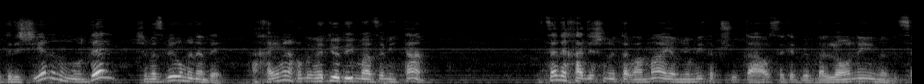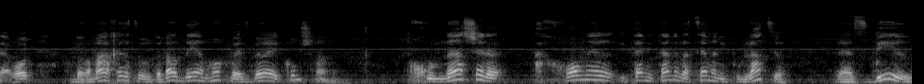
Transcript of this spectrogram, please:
וכדי שיהיה לנו מודל שמסביר ומנבא. אך האם אנחנו באמת יודעים מה זה מטען? מצד אחד יש לנו את הרמה היומיומית הפשוטה, עוסקת בבלונים ובסערות, אך ברמה אחרת זהו דבר די עמוק בהסבר היקום שלנו. תכונה של החומר איתה ניתן לבצע מניפולציות, להסביר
